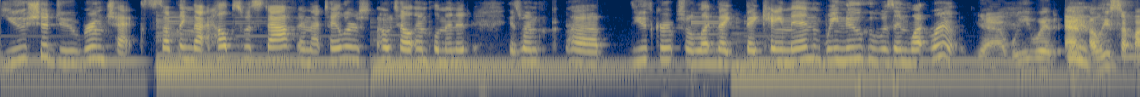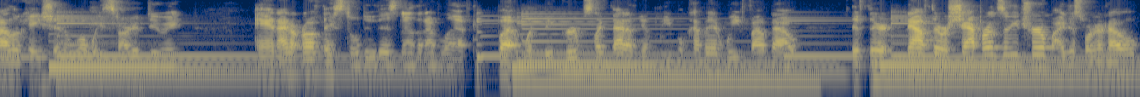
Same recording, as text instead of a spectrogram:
You should do room checks. Something that helps with staff and that Taylor's hotel implemented is when uh, youth groups or like they, they came in, we knew who was in what room. Yeah, we would at, at least at my location and what we started doing. And I don't know if they still do this now that I've left. But when big groups like that of young people come in, we found out if there now if there were chaperones in each room, I just want to know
